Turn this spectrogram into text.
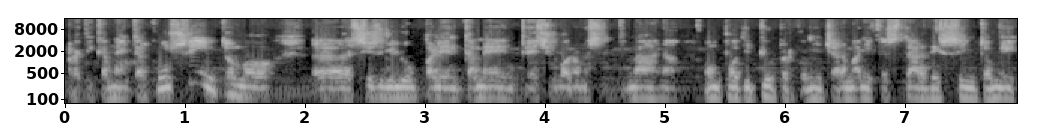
praticamente alcun sintomo, eh, si sviluppa lentamente, ci vuole una settimana o un po' di più per cominciare a manifestare dei sintomi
